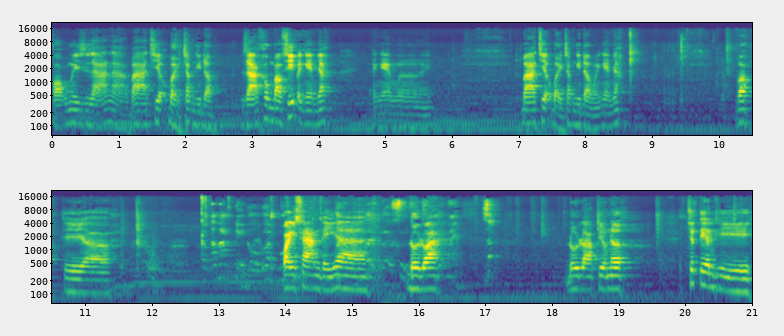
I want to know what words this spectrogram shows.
có mấy giá là 3 triệu 700 nghìn đồng. Giá không bao ship anh em nhé anh em ờ, 3 triệu 700 nghìn đồng anh em nhé Vâng thì uh, quay sang cái uh, đôi loa. Đôi loa Pioneer. Trước tiên thì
